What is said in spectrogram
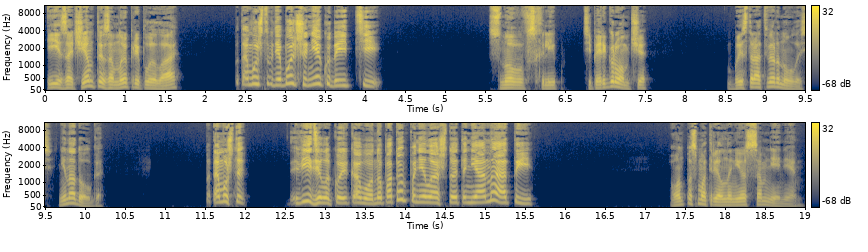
И зачем ты за мной приплыла? Потому что мне больше некуда идти. Снова всхлип, теперь громче. Быстро отвернулась, ненадолго. Потому что видела кое-кого, но потом поняла, что это не она, а ты. Он посмотрел на нее с сомнением.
